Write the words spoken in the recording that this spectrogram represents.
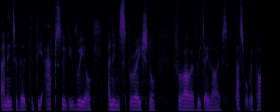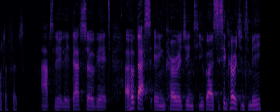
and into the, the, the absolutely real and inspirational for our everyday lives. That's what we're part of, folks. Absolutely. That's so good. I hope that's encouraging to you guys. It's encouraging to me,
